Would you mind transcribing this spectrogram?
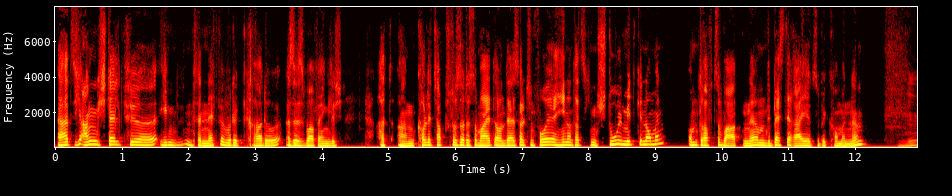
er hat sich angestellt für irgendein sein Neffe wurde gerade, also es war auf Englisch, hat einen College-Abschluss oder so weiter und er ist halt schon vorher hin und hat sich einen Stuhl mitgenommen, um drauf zu warten, ne, um die beste Reihe zu bekommen. Ne? Mhm.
